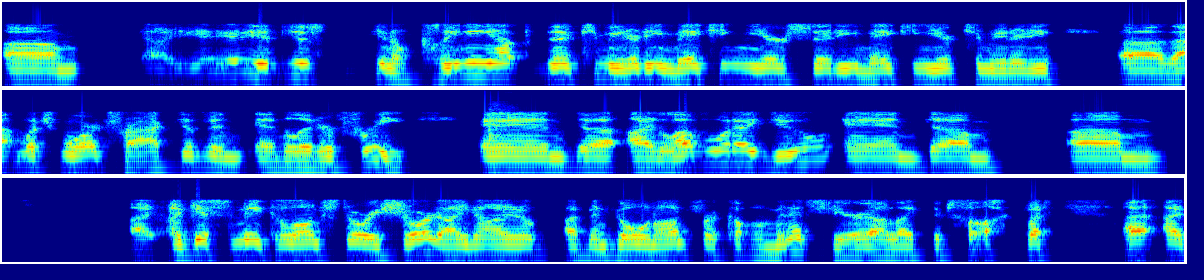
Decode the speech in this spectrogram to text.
Um, it, it, just, you know, cleaning up the community, making your city, making your community uh, that much more attractive and, and litter free. And uh, I love what I do. And um, um, I, I, guess to make a long story short, I know I've been going on for a couple of minutes here. I like to talk, but I, I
